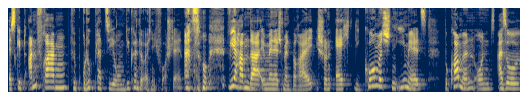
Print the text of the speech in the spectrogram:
es gibt Anfragen für Produktplatzierungen, die könnt ihr euch nicht vorstellen. Also wir haben da im Managementbereich schon echt die komischsten E-Mails bekommen und also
